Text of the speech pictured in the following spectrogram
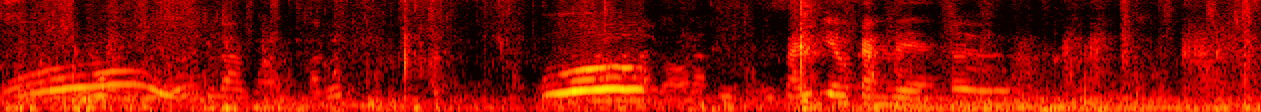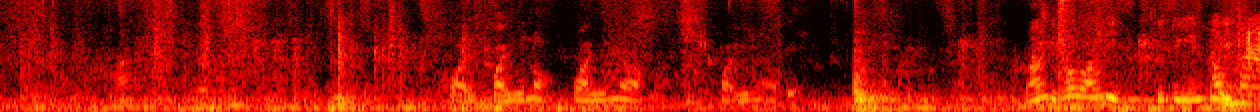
โอ้โอ้ไซส์เดียวกันเลย เออ ปล่อยปล่อยมันออกปล่อยมันออกปล่อยมันออก วางดิพ่อวางดิจะอย่างงี้เอาดิมา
